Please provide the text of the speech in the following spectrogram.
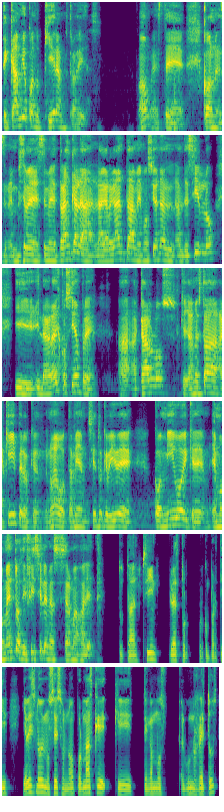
Te cambio cuando quieran nuestras vidas. Este, con, se, me, tranca la, garganta, me emociona al, decirlo y, le agradezco siempre a, Carlos, que ya no está aquí, pero que de nuevo también siento que vive conmigo y que en momentos difíciles me hace ser más valiente. Total, sí, gracias por, por compartir. Y a veces no vemos eso, ¿no? Por más que, que tengamos algunos retos,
